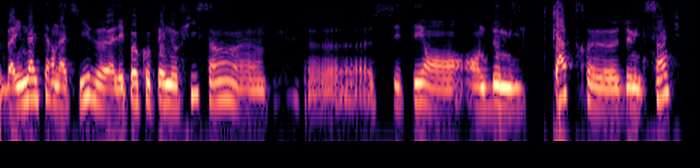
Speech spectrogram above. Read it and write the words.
bah, une alternative à l'époque OpenOffice. Hein, C'était en, en 2004-2005.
